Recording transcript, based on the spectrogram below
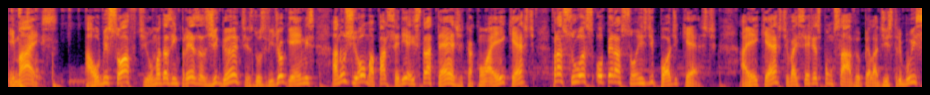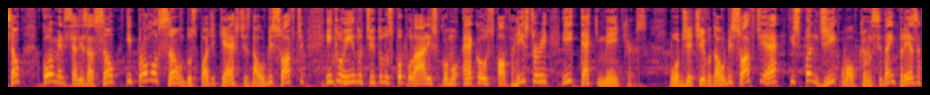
E mais. A Ubisoft, uma das empresas gigantes dos videogames, anunciou uma parceria estratégica com a Acast para suas operações de podcast. A Acast vai ser responsável pela distribuição, comercialização e promoção dos podcasts da Ubisoft, incluindo títulos populares como Echoes of History e Tech Makers. O objetivo da Ubisoft é expandir o alcance da empresa,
